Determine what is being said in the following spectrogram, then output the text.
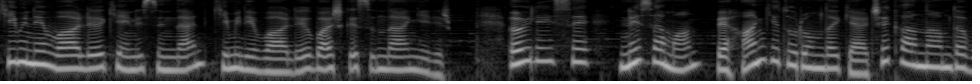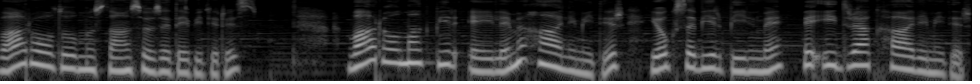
Kiminin varlığı kendisinden, kiminin varlığı başkasından gelir. Öyleyse ne zaman ve hangi durumda gerçek anlamda var olduğumuzdan söz edebiliriz? Var olmak bir eyleme hali midir yoksa bir bilme ve idrak hali midir?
